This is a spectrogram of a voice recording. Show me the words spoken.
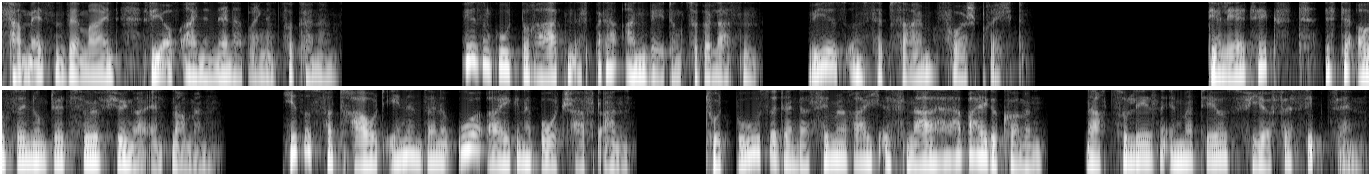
Vermessen, wer meint, sie auf einen Nenner bringen zu können. Wir sind gut beraten, es bei der Anbetung zu belassen, wie es uns der Psalm vorspricht. Der Lehrtext ist der Aussendung der zwölf Jünger entnommen. Jesus vertraut ihnen seine ureigene Botschaft an, Tut Buße, denn das Himmelreich ist nahe herbeigekommen. Nachzulesen in Matthäus 4, Vers 17.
